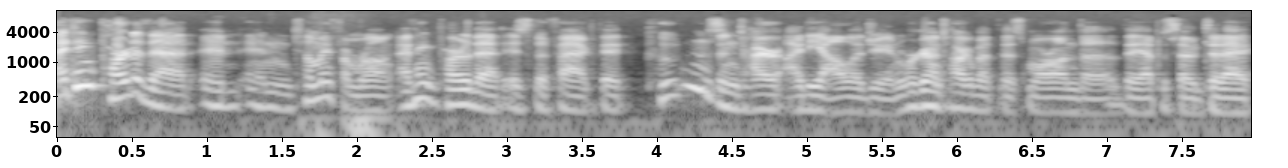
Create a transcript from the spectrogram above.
I think part of that, and and tell me if I'm wrong. I think part of that is the fact that Putin's entire ideology, and we're going to talk about this more on the the episode today,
